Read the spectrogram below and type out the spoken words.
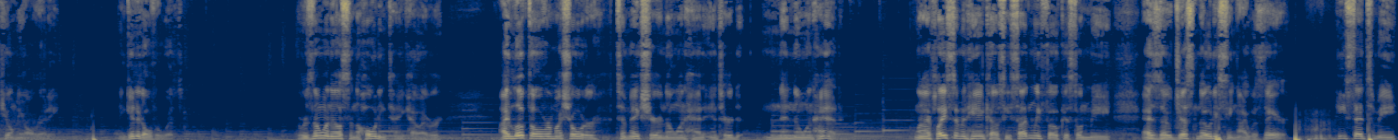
Kill me already and get it over with. There was no one else in the holding tank, however. I looked over my shoulder to make sure no one had entered and then no one had. When I placed him in handcuffs, he suddenly focused on me as though just noticing I was there. He said to me,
